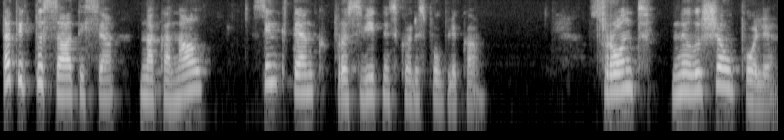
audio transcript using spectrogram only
та підписатися на канал Tank Просвітницька Республіка. Фронт не лише у полі,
